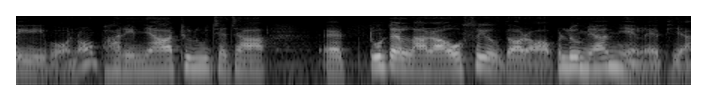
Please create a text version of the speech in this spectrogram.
လေးတွေပေါ့နော်ဘာတွေများထူးထူးခြားခြားအဲတိုးတက်လာတာကိုဆွေးရုပ်သွားတာဘယ်လိုများမြင်လဲဗျာ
